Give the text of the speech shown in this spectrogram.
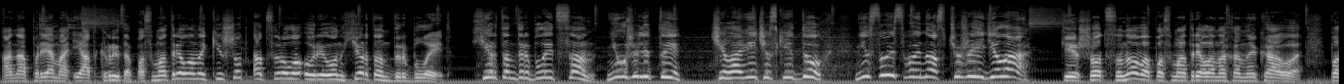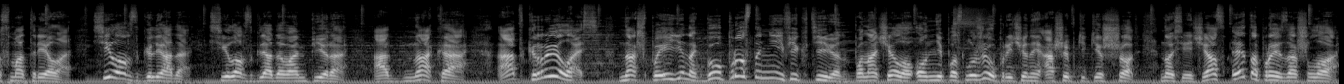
Она прямо и открыто посмотрела на кишот от Срола Орион Хертандерблейд. Хертандерблейд-сан, неужели ты человеческий дух? Не суй свой нос в чужие дела! Кишот снова посмотрела на Ханекава. Посмотрела. Сила взгляда. Сила взгляда вампира. Однако, открылась! Наш поединок был просто неэффективен. Поначалу он не послужил причиной ошибки Кишот, но сейчас это произошло.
